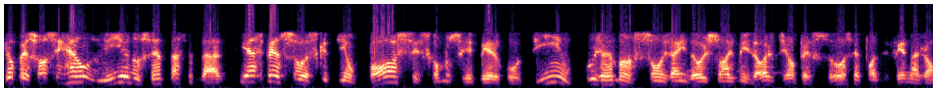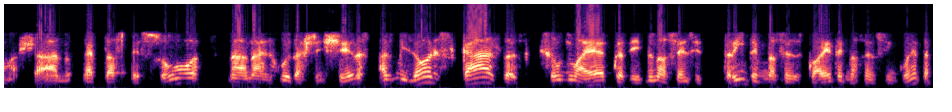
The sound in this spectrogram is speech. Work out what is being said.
João Pessoa se reunia no centro da cidade. E as pessoas que tinham posses, como os Ribeiro Coutinho, cujas mansões ainda hoje são as melhores de João Pessoa, você pode ver na João Machado, na das Pessoas, na, na Rua das Trincheiras, as melhores casas são de uma época de 1930, 1940, 1950,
